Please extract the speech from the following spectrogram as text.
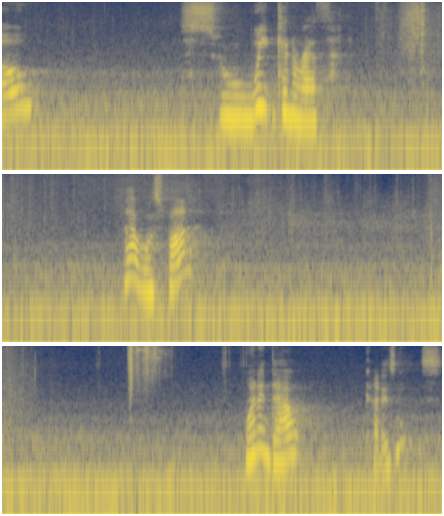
Oh. Sweet Kynareth. That was fun. When in doubt, cut his knees.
